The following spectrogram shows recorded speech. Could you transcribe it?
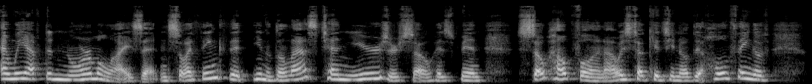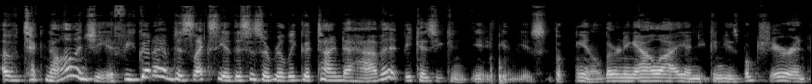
and we have to normalize it. And so I think that, you know, the last 10 years or so has been so helpful. And I always tell kids, you know, the whole thing of, of technology, if you've got to have dyslexia, this is a really good time to have it because you can, you can use, you know, Learning Ally and you can use Bookshare and,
